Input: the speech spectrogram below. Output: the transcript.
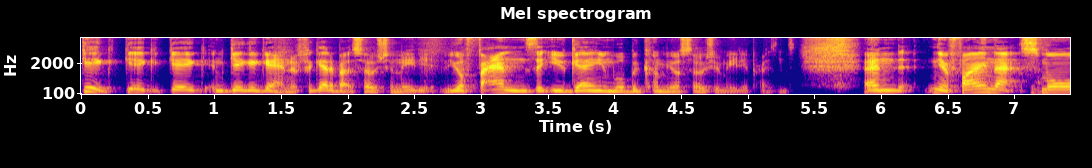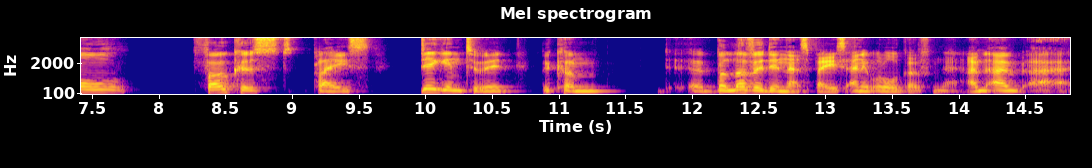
gig, gig, gig, and gig again, and forget about social media. Your fans that you gain will become your social media presence, and you know find that small, focused place, dig into it, become uh, beloved in that space, and it will all go from there. I'm, I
